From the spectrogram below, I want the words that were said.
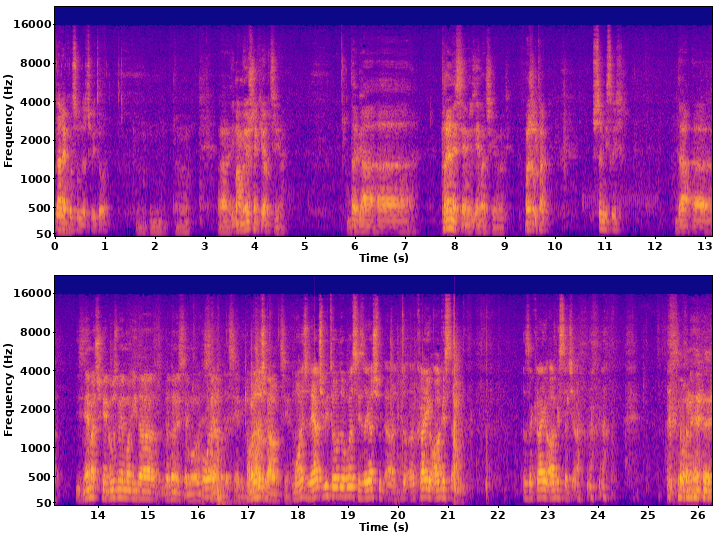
Da, rekao sam da će biti ovo. Mhm, tamam. E, imamo još neke opcije. Da ga e, prenesemo iz Njemačke ovdje. Može li tako? Šta misliš? Da e, iz Njemačke ga uzmemo i da ga donesemo ovdje Ovdje. sa nama da sjedi. Pa Može može. ta opcija? Može, ja ću biti ovdje u Bosni za još, a, do, kraju augusta. Za kraju augusta ću. To ne,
